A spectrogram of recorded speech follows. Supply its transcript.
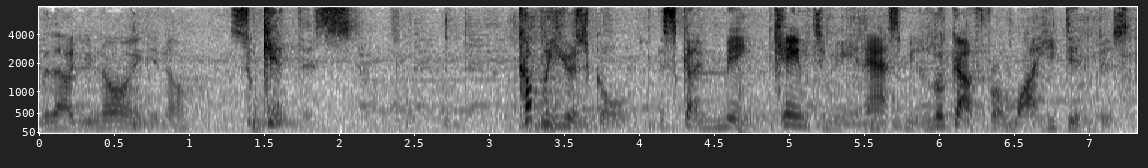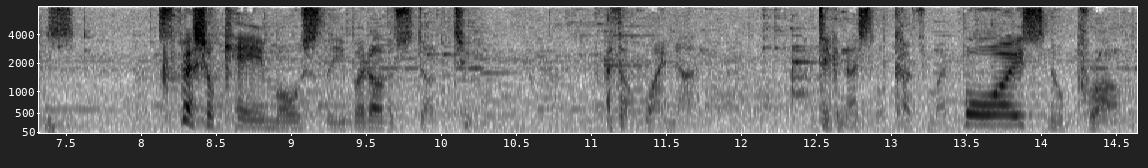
without you knowing, you know? So get this. A couple years ago, this guy Ming came to me and asked me to look out for him while he did business. Special K mostly, but other stuff too. I thought, why not? Take a nice little cut for my boys, no problem.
